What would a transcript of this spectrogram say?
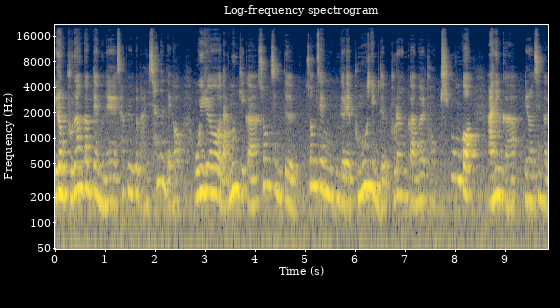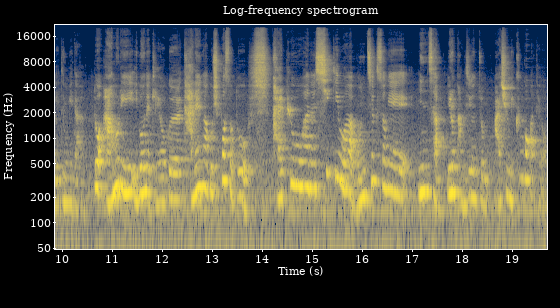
이런 불안감 때문에 사교육을 많이 찾는데요. 오히려 남은 기간 수험생들, 수험생들의 부모님들 불안감을 더 키운 것 아닌가 이런 생각이 듭니다. 또 아무리 이번에 개혁을 단행하고 싶었어도 발표하는 시기와 문책성의 인사 이런 방식은 좀 아쉬움이 큰 것 같아요.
